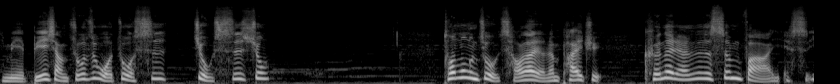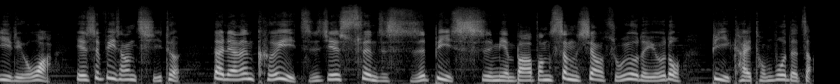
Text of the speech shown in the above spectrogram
你们也别想阻止我做师救师兄。”童风就朝那两人拍去，可那两人的身法也是一流啊，也是非常奇特。但两人可以直接顺着石壁四面八方、上下左右的游动，避开童风的掌，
